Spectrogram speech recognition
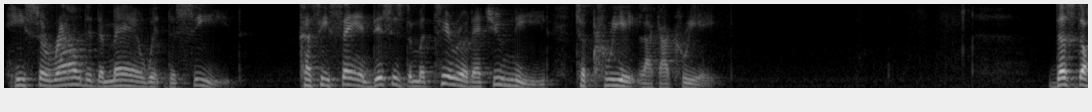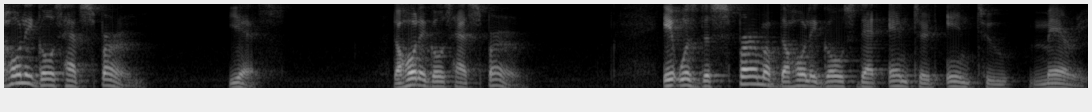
He surrounded the man with the seed because he's saying, This is the material that you need to create like I create. Does the Holy Ghost have sperm? Yes. The Holy Ghost has sperm. It was the sperm of the Holy Ghost that entered into Mary.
